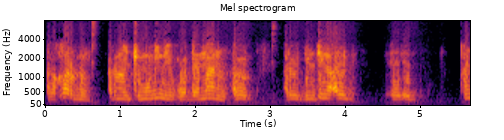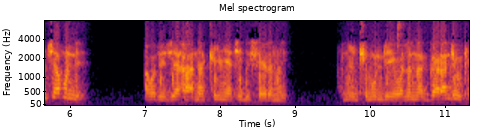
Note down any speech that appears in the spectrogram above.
ala harɗum aɗa noon cumunini wadda man kan aɗo duntinga ne kancakunde awade jaha na keñatiɗi seeɗa noon anon cumunde wala na garantiwtu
